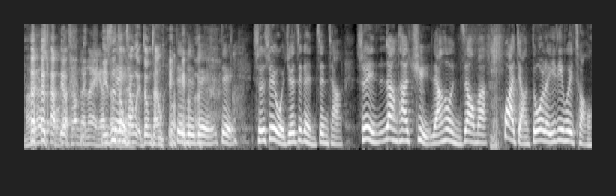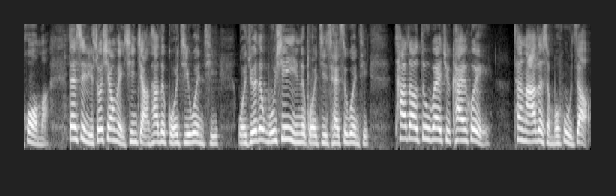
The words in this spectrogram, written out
马上打电话，你是中常委，中常委，对对对对，所以所以我觉得这个很正常，所以让他去，然后你知道吗？话讲多了一定会闯祸嘛。但是你说肖美清讲他的国籍问题。我觉得吴新莹的国籍才是问题。他到杜拜去开会，他拿的什么护照？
